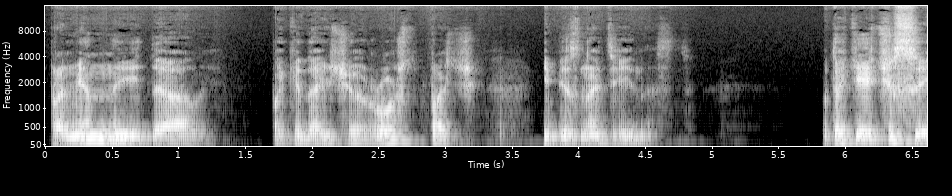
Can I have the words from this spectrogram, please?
праменныя ідэалы, пакідаючы роспач і безнадзейнасць. У такія часы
